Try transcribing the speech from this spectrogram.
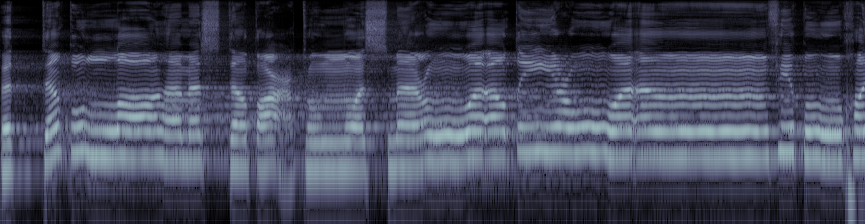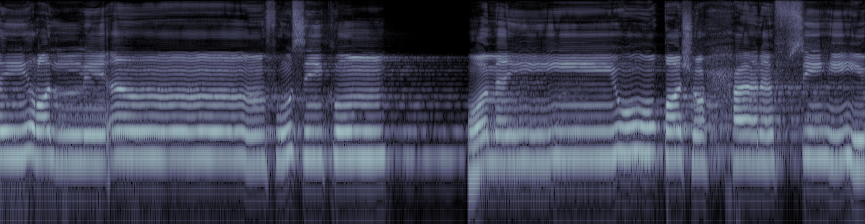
فاتقوا الله ما استطعتم واسمعوا وأطيعوا وأنفقوا خيرا لأنفسكم. ومن يوق شح نفسه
